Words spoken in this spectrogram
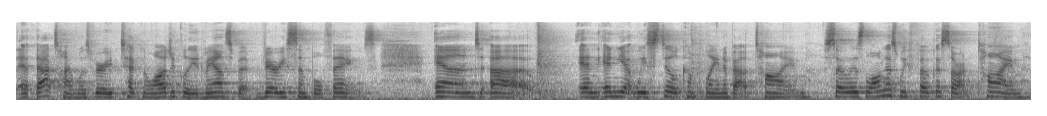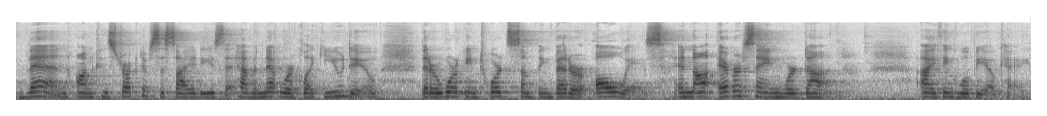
at that time was very technologically advanced but very simple things. And uh, and, and yet we still complain about time. So as long as we focus our time then on constructive societies that have a network like you do, that are working towards something better always, and not ever saying we're done, I think we'll be okay.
